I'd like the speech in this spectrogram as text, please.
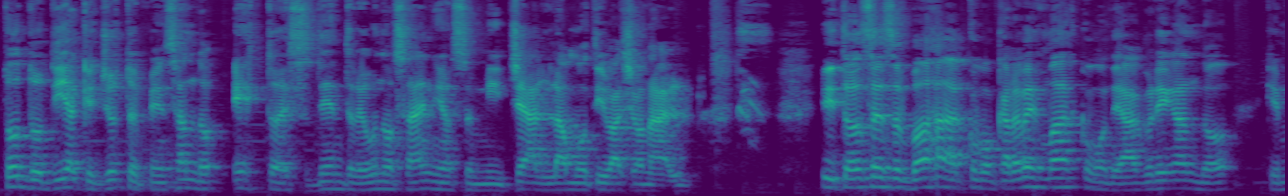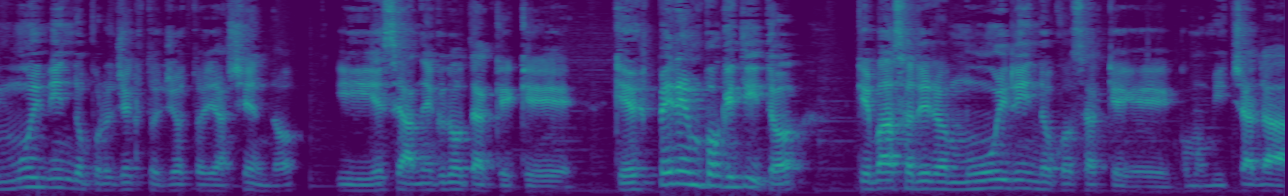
todo día que yo estoy pensando, esto es dentro de unos años mi charla motivacional. Entonces va como cada vez más como de agregando que muy lindo proyecto yo estoy haciendo y esa anécdota que, que, que esperen un poquitito que va a salir muy lindo, cosas que como mi charla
